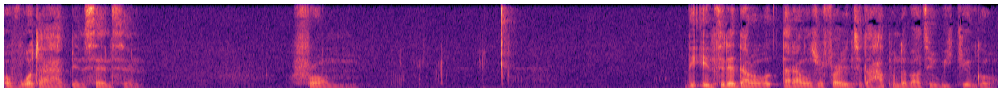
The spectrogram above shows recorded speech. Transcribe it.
of what I had been sensing from the incident that, that I was referring to that happened about a week ago.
